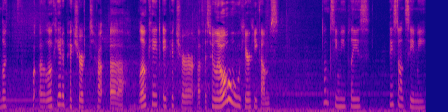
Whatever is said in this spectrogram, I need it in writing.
Look, uh, locate a picture uh, locate a picture of his family. Oh, here he comes. Don't see me, please. Please don't see me.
